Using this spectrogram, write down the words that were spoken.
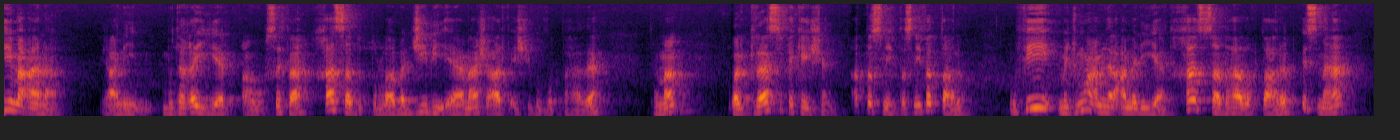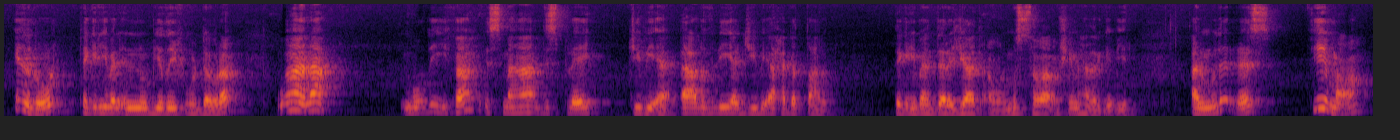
في معانا يعني متغير أو صفة خاصة بالطلاب ال GPA مش عارف إيش بالضبط هذا. تمام؟ وال classification التصنيف تصنيف الطالب. وفي مجموعة من العمليات خاصة بهذا الطالب اسمها enroll تقريبا إنه بيضيفوا الدورة. وهنا وظيفة اسمها display GPA أعرض لي ال GPA حق الطالب. تقريبا الدرجات أو المستوى أو شيء من هذا القبيل. المدرس في معه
